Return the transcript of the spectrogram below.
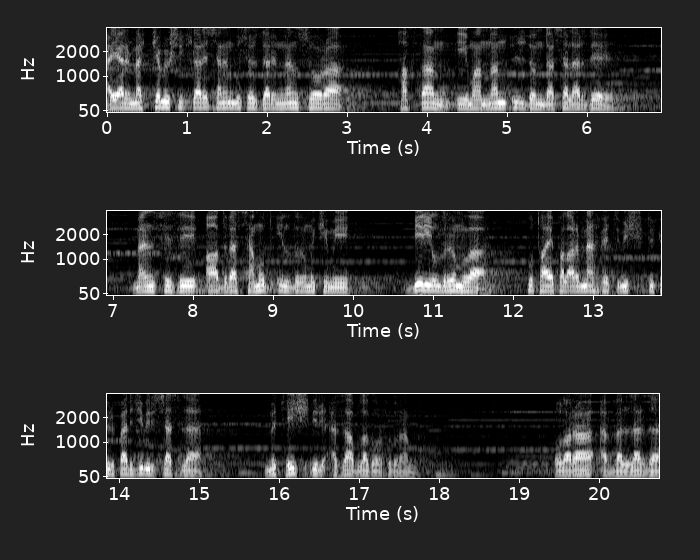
əgər Məkkə müşrikləri sənin bu sözlərindən sonra haqdan, imandan üz döndərsələr de, mən sizi ad və səmud ildırımı kimi bir ildırımla bu tayfaları məhv etmiş tükürpədici bir səslə, müthiş bir əzabla qorxuduram. Onlara əvvəllər də,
